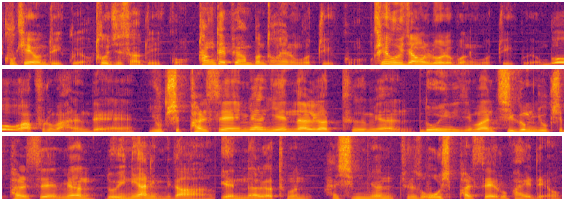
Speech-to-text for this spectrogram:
국회의원도 있고요. 도지사도 있고 당대표 한 번더 해는 것도 있고 국회의장을 노려보는 것도 있고요. 뭐 앞으로 많은데 68세면 옛날 같으면 노인이지만 지금 68세면 노인이 아닙니다. 옛날 같으면 한 10년 그래서 58세로 봐야 돼요.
